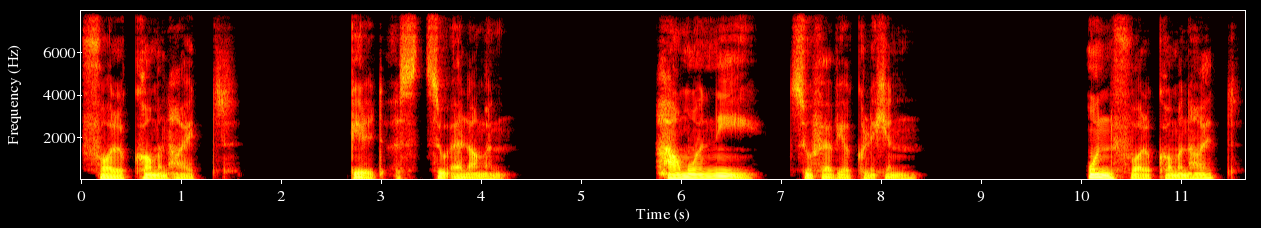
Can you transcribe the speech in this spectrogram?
Vollkommenheit gilt es zu erlangen, Harmonie zu verwirklichen, Unvollkommenheit,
